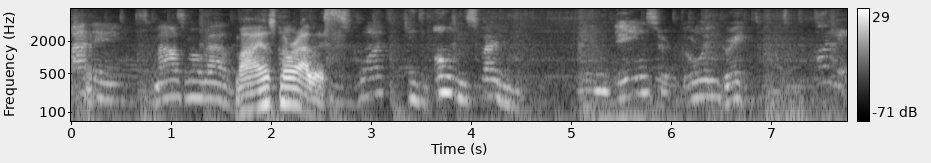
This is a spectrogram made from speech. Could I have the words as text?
My name's Miles Morales. Miles Morales. One and only Spider-Man. And things are going great. Oh yeah,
